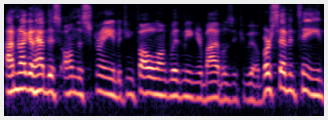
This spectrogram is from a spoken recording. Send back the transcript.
I'm not going to have this on the screen, but you can follow along with me in your Bibles, if you will. Verse 17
